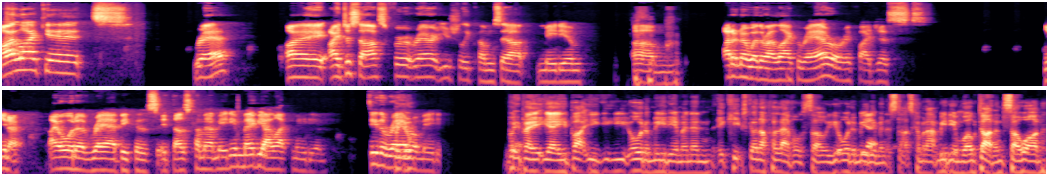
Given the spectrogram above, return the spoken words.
I like it rare. I I just ask for it rare. It usually comes out medium. Um, I don't know whether I like rare or if I just, you know, I order rare because it does come out medium. Maybe I like medium. It's either rare or medium. But you pay, yeah, you but you you order medium and then it keeps going up a level. So you order medium and it starts coming out medium well done and so on.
